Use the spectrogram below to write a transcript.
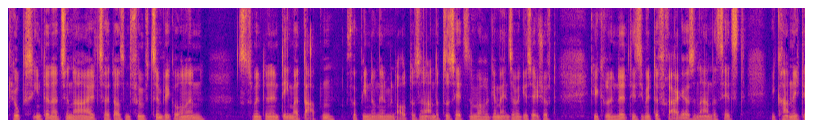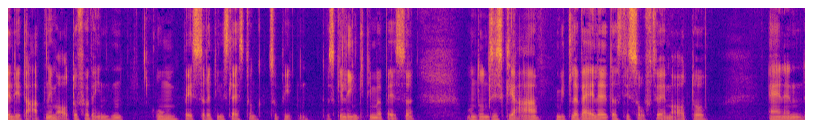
Clubs international 2015 begonnen, mit dem Thema Datenverbindungen mit Autos auseinanderzusetzen, haben auch eine gemeinsame Gesellschaft gegründet, die sich mit der Frage auseinandersetzt, wie kann ich denn die Daten im Auto verwenden, um bessere Dienstleistung zu bieten. Das gelingt immer besser. Und uns ist klar mittlerweile, dass die Software im Auto einen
